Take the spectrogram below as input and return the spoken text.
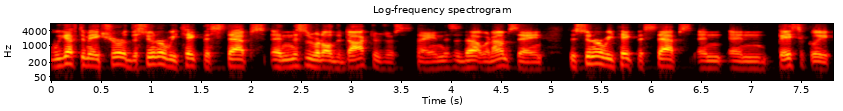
we have to make sure the sooner we take the steps and this is what all the doctors are saying this is not what i'm saying the sooner we take the steps and and basically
